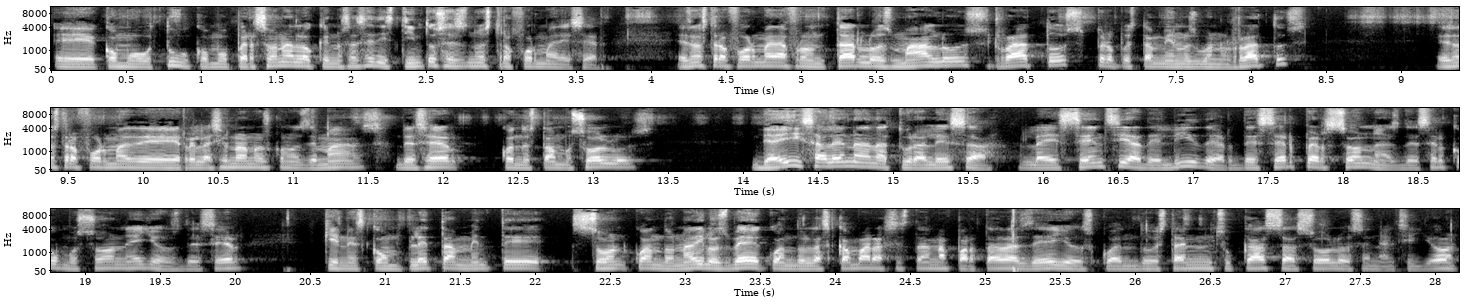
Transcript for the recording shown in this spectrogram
eh, como tú, como persona, lo que nos hace distintos es nuestra forma de ser. Es nuestra forma de afrontar los malos ratos, pero pues también los buenos ratos. Es nuestra forma de relacionarnos con los demás, de ser cuando estamos solos. De ahí sale la naturaleza, la esencia del líder, de ser personas, de ser como son ellos, de ser quienes completamente son cuando nadie los ve, cuando las cámaras están apartadas de ellos, cuando están en su casa solos en el sillón.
